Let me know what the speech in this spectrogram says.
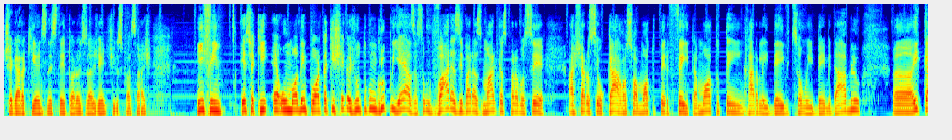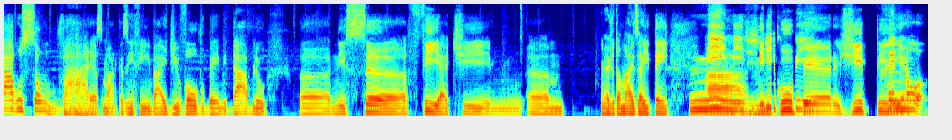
Chegaram aqui antes nesse território antes da gente, diga-se passagem. Enfim, esse aqui é o Moda Importa que chega junto com o Grupo IESA. São várias e várias marcas para você achar o seu carro, a sua moto perfeita. A moto tem Harley Davidson e BMW. Uh, ah, e carros são várias marcas, enfim, vai de Volvo, BMW, uh, Nissan, Fiat, um, me ajuda mais aí, tem Mini, Jeep, Mini Cooper, Jeep, Renault.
